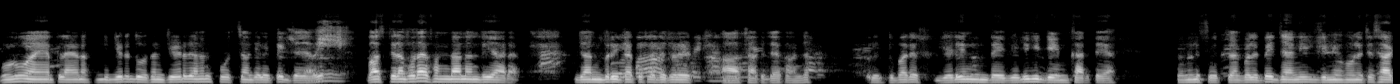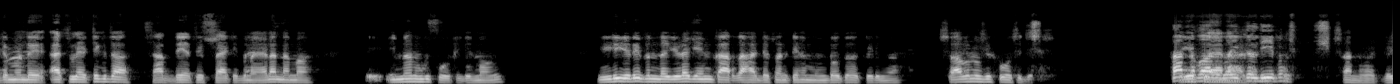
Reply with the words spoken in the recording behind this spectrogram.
ਉਹਨੂੰ ਆਏ ਪਲਾਨ ਜਿਹੜੇ ਦੋ ਤਿੰਨ ਖੇਡਦੇ ਉਹਨਾਂ ਨੂੰ ਕੋਚਾਂ ਦੇ ਲਈ ਭੇਜਿਆ ਜਾਵੇ। ਬਸ ਤੇਰਾ ਥੋੜਾ ਫੰਡਾ ਨੰਦ ਯਾਰ। ਜਨਵਰੀ ਤੱਕ ਸਾਡੇ ਕੋਲੇ ਆ ਸਕਦੇ ਆ ਫੰਡ ਉਸ ਤੋਂ ਬਾਅਦ ਜਿਹੜੇ ਮੁੰਡੇ ਜਿਹੜੀ ਵੀ ਗੇਮ ਕਰਦੇ ਆ ਉਹਨਾਂ ਨੂੰ ਕੋਚਾਂ ਕੋਲੇ ਭੇਜਾਂਗੇ। ਜਿਵੇਂ ਹੁਣ ਤੇ ਸਾਡੇ ਮੁੰਡੇ ਐਥਲੈਟਿਕ ਦਾ ਆ ਤੇ ਸੈਟ ਬਣਾਇਆ ਨਾ ਨਵਾਂ ਤੇ ਇਹਨਾਂ ਨੂੰ ਵੀ ਕੋਚ ਦੇਵਾਂਗੇ। ਜਿਹੜੀ ਜਿਹੜੀ ਬੰਦਾ ਜਿਹੜਾ ਗੇਮ ਕਰਦਾ ਸਾਡੇ ਪਿੰਡ ਤੇ ਮੁੰਡੋ ਤੋਂ ਕੁੜੀਆਂ ਸਭ ਨੂੰ ਵੀ ਕੋਚ ਦੇ ਧੰਨਵਾਦ ਬਾਈ ਕੁਲਦੀਪ। ਧੰਨਵਾਦ ਬਈ।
